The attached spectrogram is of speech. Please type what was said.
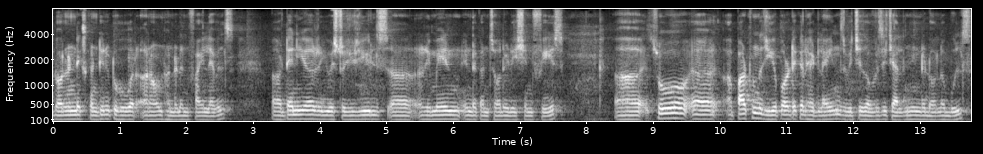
dollar index continue to hover around 105 levels. Uh, 10 year US Treasury yields uh, remain in the consolidation phase. Uh, so, uh, apart from the geopolitical headlines, which is obviously challenging the dollar bulls,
